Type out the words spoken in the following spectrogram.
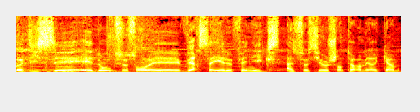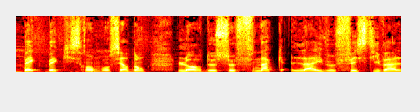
Odyssée et donc ce sont les Versaillais de Phoenix associés au chanteur américain Beck Beck qui sera en concert donc lors de ce Fnac Live Festival.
